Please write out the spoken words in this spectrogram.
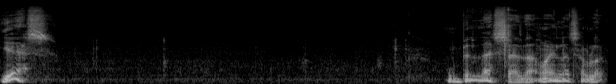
Yes. A bit less so that way. Let's have a look.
